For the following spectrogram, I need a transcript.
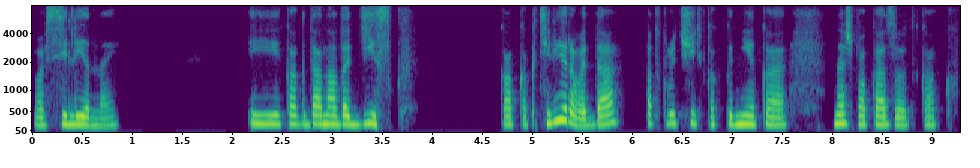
во Вселенной. И когда надо диск как активировать, да, подключить, как некое, знаешь, показывают, как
